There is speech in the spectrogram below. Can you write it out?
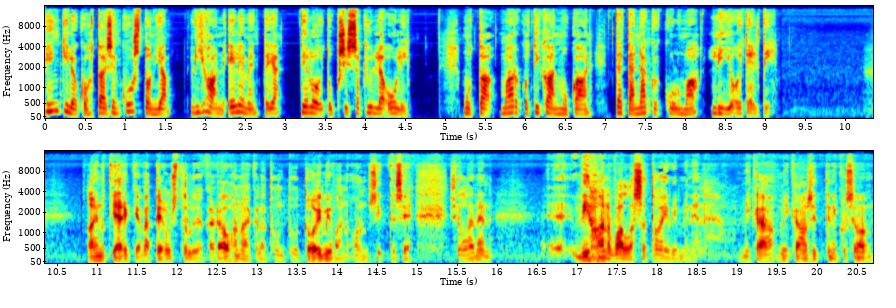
Henkilökohtaisen koston ja vihan elementtejä teloituksissa kyllä oli, mutta Marko Tikan mukaan tätä näkökulmaa liioiteltiin. Ainut järkevä perustelu, joka rauhan aikana tuntuu toimivan, on sitten se sellainen eh, vihan vallassa toimiminen, mikä, mikä on sitten, niin se on,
